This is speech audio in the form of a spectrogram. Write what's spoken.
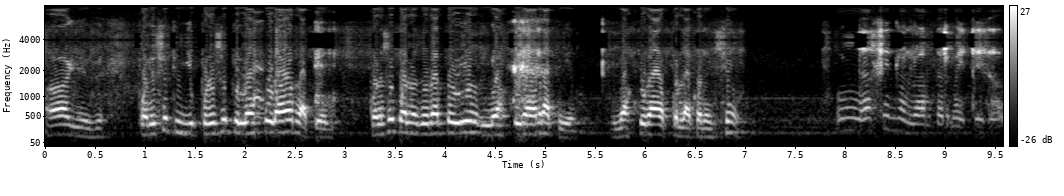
Ay, ese- por eso que por eso que lo has curado rápido. Por eso cuando te lo has pedido lo has curado rápido. Lo has curado por la conexión. Mm, Así no lo han permitido,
